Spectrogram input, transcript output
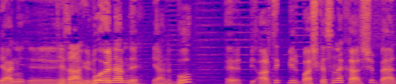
Yani e, Tezahürü. bu önemli. Yani bu evet artık bir başkasına karşı ben,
